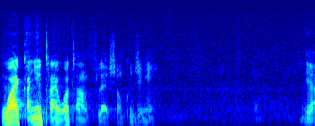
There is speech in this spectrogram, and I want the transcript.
Why can you tie water and flesh, Uncle Jimmy? Yeah.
